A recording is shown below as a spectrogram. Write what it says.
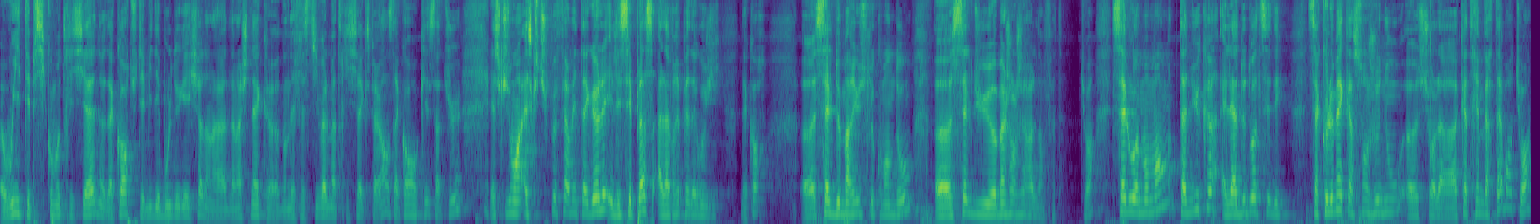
oui, t'es psychomotricienne, d'accord, tu t'es mis des boules de geisha dans la, dans la schneck, dans des festivals matricia expérience, d'accord, ok, ça tue. Excuse-moi, est-ce que tu peux fermer ta gueule et laisser place à la vraie pédagogie, d'accord? Celle de Marius le commando, celle du Major Gérald en fait. Tu vois? Celle où à un moment, ta nuque, elle est à deux doigts de céder. C'est-à-dire que le mec a son genou euh, sur la quatrième vertèbre, tu vois.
